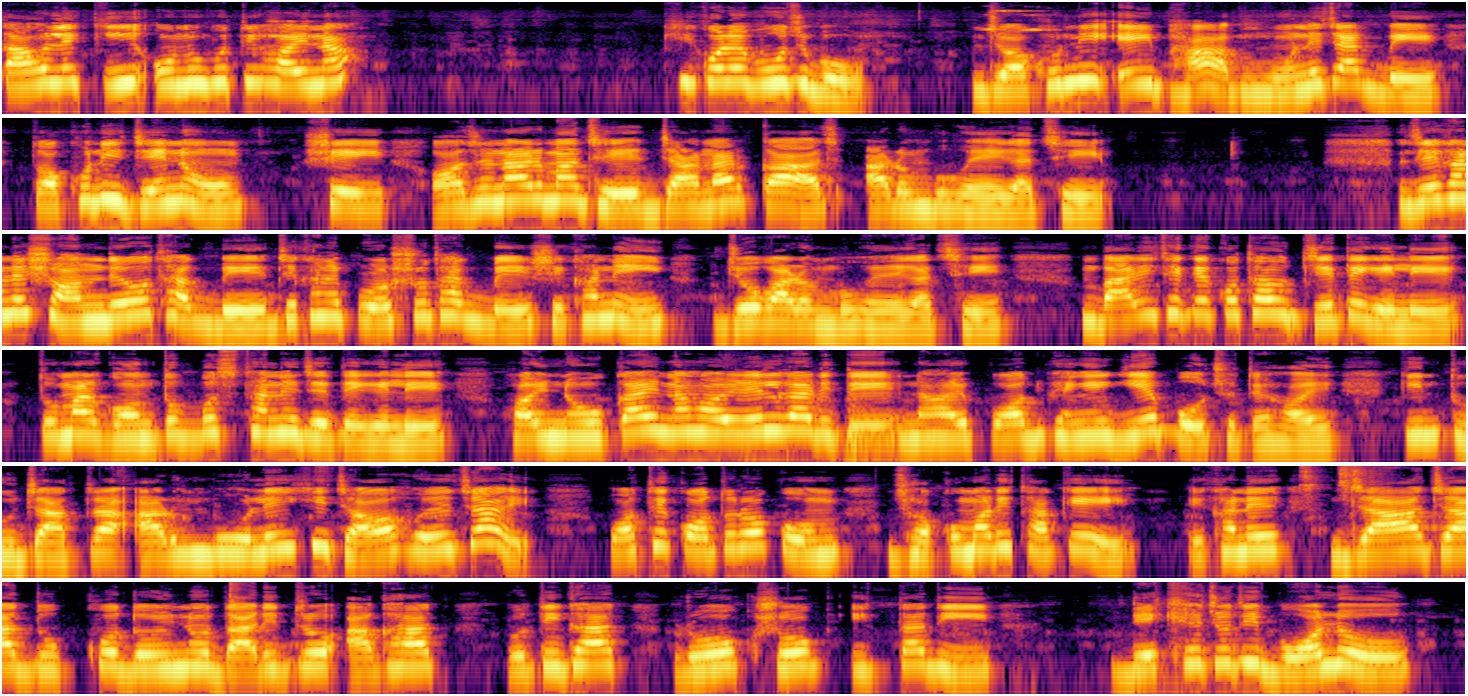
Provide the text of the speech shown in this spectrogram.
তাহলে কি অনুভূতি হয় না? কি করে বুঝব? যখনই এই ভাব মনে জাগবে, তখনই যেন সেই অজানার মাঝে জানার কাজ আরম্ভ হয়ে গেছে। যেখানে সন্দেহ থাকবে, যেখানে প্রশ্ন থাকবে, সেখানেই যোগ আরম্ভ হয়ে গেছে। বাড়ি থেকে কোথাও যেতে গেলে তোমার গন্তব্যস্থানে যেতে গেলে হয় নৌকায় না হয় রেলগাড়িতে না হয় পথ ভেঙে গিয়ে পৌঁছতে হয়। কিন্তু যাত্রা আরম্ভ হলেই কি যাওয়া হয়ে যায়? পথে কত রকম ঝকমারি থাকে? এখানে যা যা দুঃখ দৈন্য দারিদ্র, আঘাত, প্রতিঘাত, রোগ, শোক ইত্যাদি দেখে যদি বলো,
